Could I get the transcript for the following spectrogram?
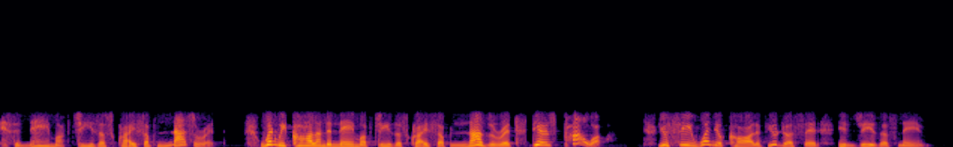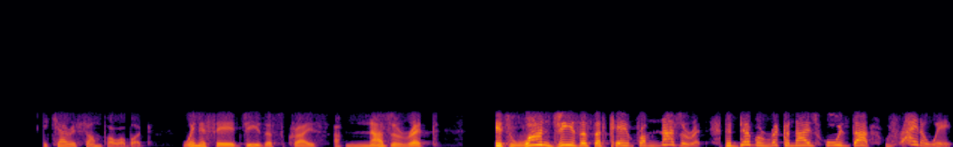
is the name of Jesus Christ of Nazareth. When we call on the name of Jesus Christ of Nazareth, there's power. You see, when you call, if you just said in Jesus' name, it carries some power, but when you say Jesus Christ of Nazareth, it's one Jesus that came from Nazareth. The devil recognized who is that right away,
